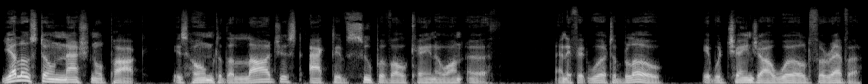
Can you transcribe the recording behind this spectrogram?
Yellowstone National Park is home to the largest active supervolcano on Earth, and if it were to blow, it would change our world forever.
